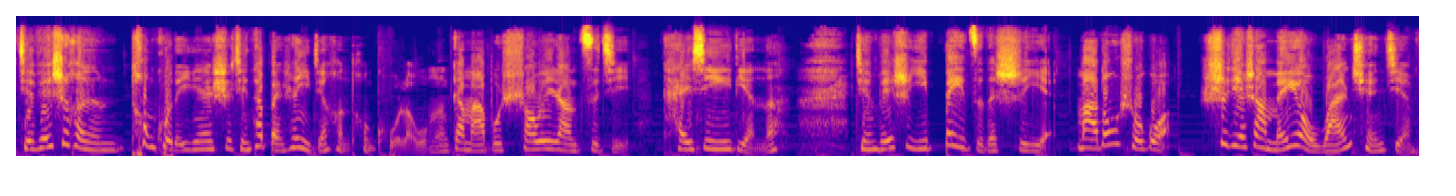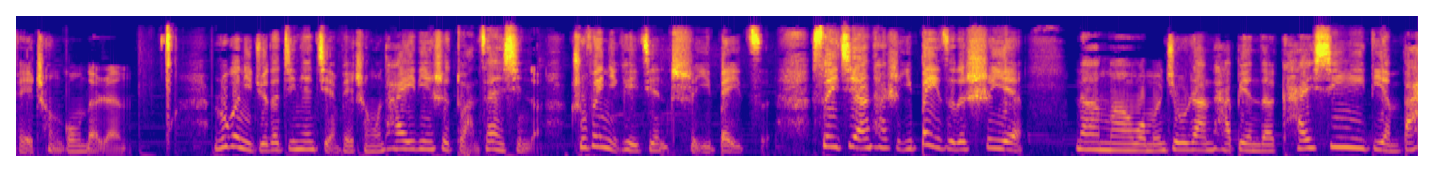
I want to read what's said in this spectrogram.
减肥是很痛苦的一件事情，它本身已经很痛苦了，我们干嘛不稍微让自己开心一点呢？减肥是一辈子的事业。马东说过，世界上没有完全减肥成功的人。如果你觉得今天减肥成功，它一定是短暂性的，除非你可以坚持一辈子。所以，既然它是一辈子的事业，那么我们就让它变得开心一点吧。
